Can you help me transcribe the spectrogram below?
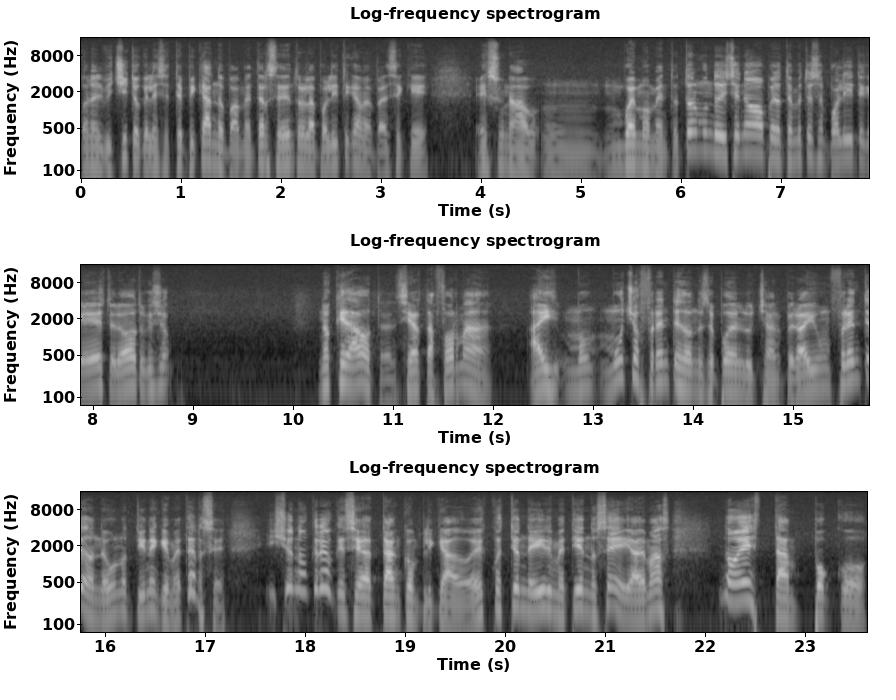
el bichito que les esté picando para meterse dentro de la política, me parece que es una, un, buen momento. Todo el mundo dice, no, pero te metes en política y esto y lo otro, qué sé yo. No queda otra, en cierta forma hay muchos frentes donde se pueden luchar, pero hay un frente donde uno tiene que meterse. Y yo no creo que sea tan complicado, es cuestión de ir metiéndose y además no es tampoco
